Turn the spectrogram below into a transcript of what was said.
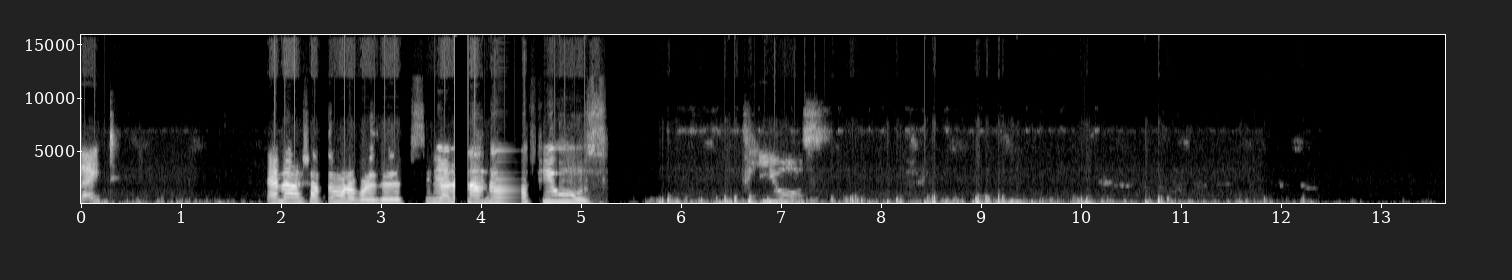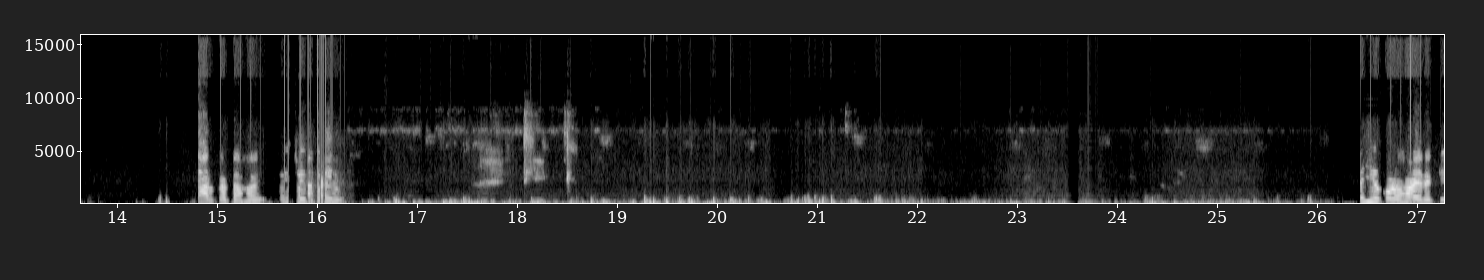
লাইট কেন সব তো মনে পড়েছে। সিরিয়ালের নাম দেবো ফিউজ ফিউজ তার কাটা হয়। ঠিক। ইয়ে করে হয় নাকি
